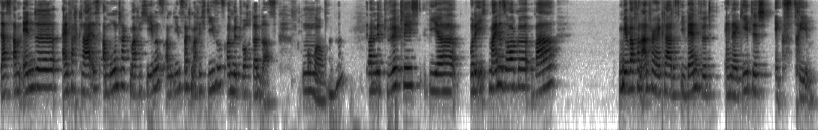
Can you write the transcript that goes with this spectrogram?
dass am Ende einfach klar ist, am Montag mache ich jenes, am Dienstag mache ich dieses, am Mittwoch dann das. Oh, wow. Mhm. Damit wirklich wir, oder ich, meine Sorge war, mir war von Anfang an klar, das Event wird energetisch extrem.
